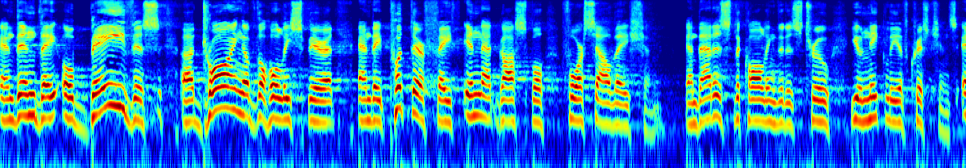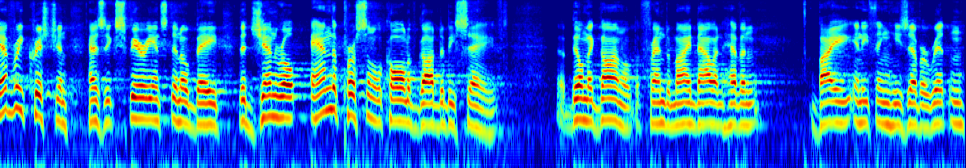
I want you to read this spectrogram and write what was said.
and then they obey this uh, drawing of the Holy Spirit and they put their faith in that gospel for salvation. And that is the calling that is true uniquely of Christians. Every Christian has experienced and obeyed the general and the personal call of God to be saved. Uh, Bill MacDonald, a friend of mine now in heaven, by anything he's ever written,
